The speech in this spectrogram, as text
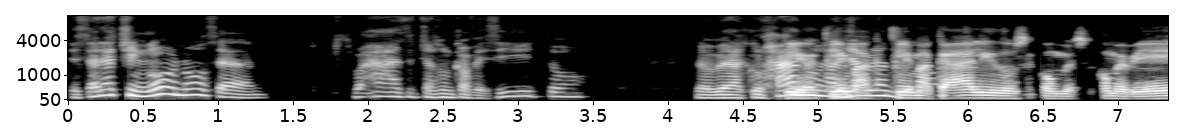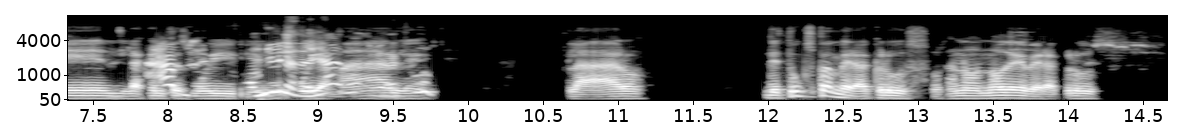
estaría chingón, ¿no? O sea, pues vas, echas un cafecito, los veracruzanos. Clima, clima, cálido, se come, se come bien, la gente ah, es muy, muy amable. claro. De Tuxpan, Veracruz, o sea, no, no de Veracruz,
